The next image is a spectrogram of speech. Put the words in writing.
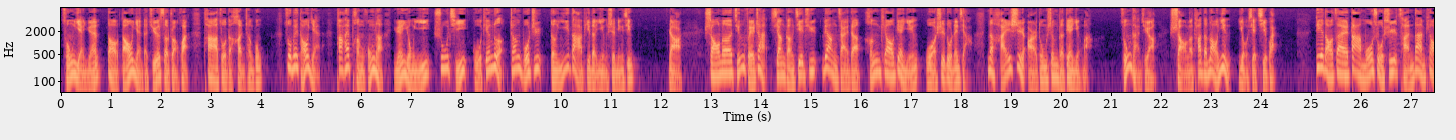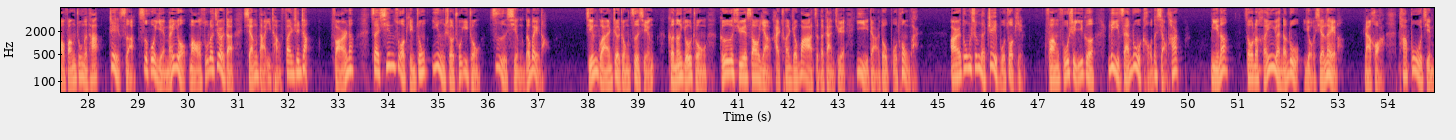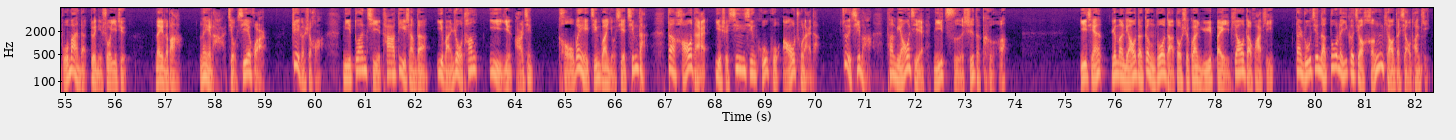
从演员到导演的角色转换，他做得很成功。作为导演，他还捧红了袁咏仪、舒淇、古天乐、张柏芝等一大批的影视明星。然而，少了警匪战、香港街区靓仔的横漂电影《我是路人甲》，那还是尔冬升的电影吗？总感觉啊，少了他的烙印有些奇怪。跌倒在大魔术师惨淡票房中的他，这次啊，似乎也没有卯足了劲儿的想打一场翻身仗，反而呢，在新作品中映射出一种自省的味道。尽管这种自省。可能有种隔靴搔痒还穿着袜子的感觉，一点都不痛快。尔冬升的这部作品，仿佛是一个立在路口的小摊儿。你呢，走了很远的路，有些累了。然后啊，他不紧不慢地对你说一句：“累了吧？累了就歇会儿。”这个时候啊，你端起他地上的一碗肉汤，一饮而尽，口味尽管有些清淡。但好歹也是辛辛苦苦熬出来的，最起码他了解你此时的渴。以前人们聊的更多的都是关于北漂的话题，但如今呢，多了一个叫横漂的小团体，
